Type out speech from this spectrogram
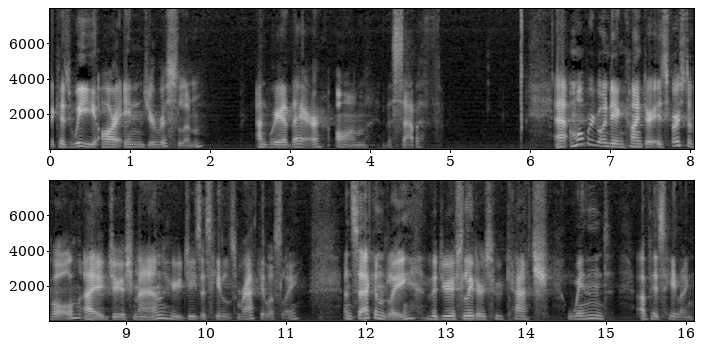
because we are in Jerusalem and we're there on the Sabbath. Uh, and what we're going to encounter is, first of all, a Jewish man who Jesus heals miraculously, and secondly, the Jewish leaders who catch wind of his healing.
